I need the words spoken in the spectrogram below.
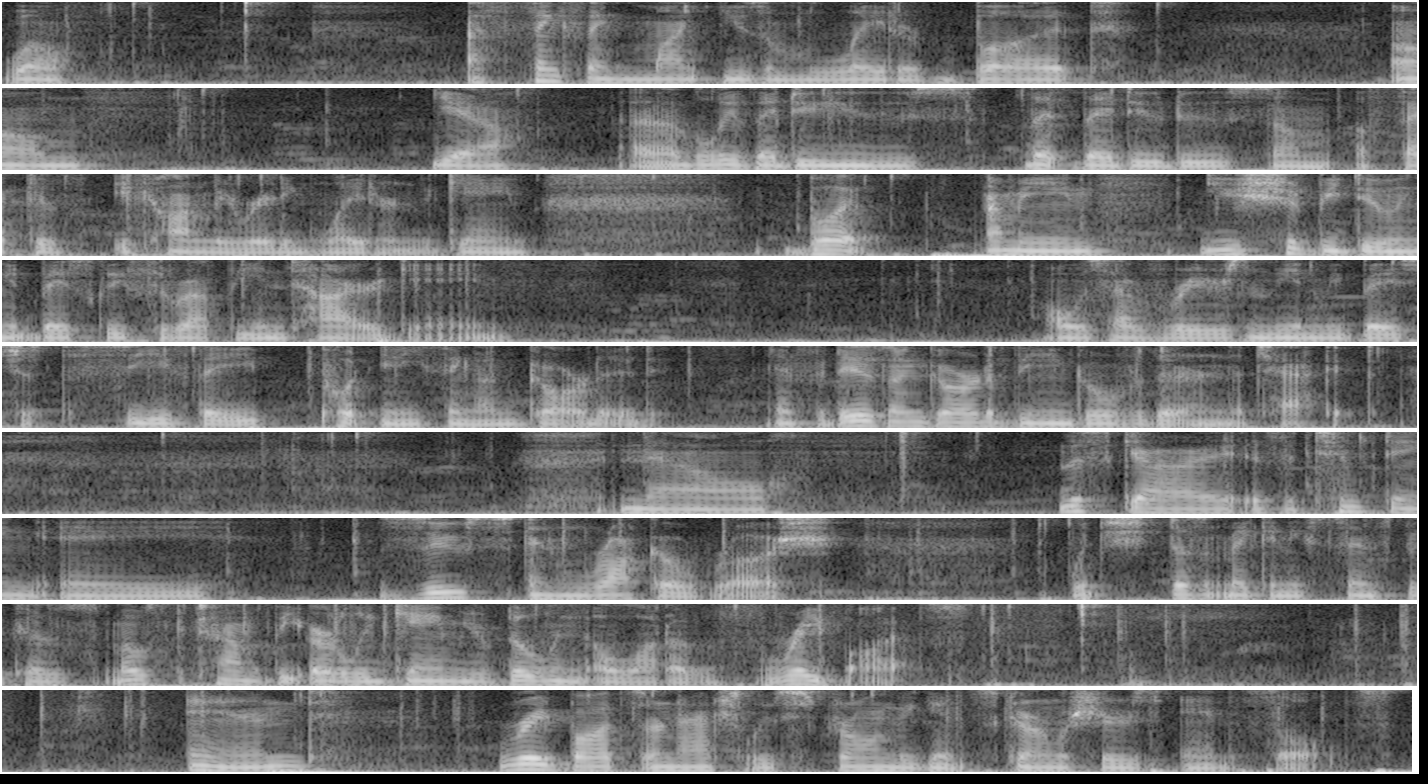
Well, I think they might use them later, but um, yeah, I believe they do use that they do do some effective economy raiding later in the game. But I mean, you should be doing it basically throughout the entire game. Always have raiders in the enemy base just to see if they put anything unguarded. And if it is unguarded, then you go over there and attack it. Now, this guy is attempting a Zeus and Rocko rush, which doesn't make any sense because most of the time with the early game, you're building a lot of raid bots. And raid bots are naturally strong against skirmishers and assaults.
